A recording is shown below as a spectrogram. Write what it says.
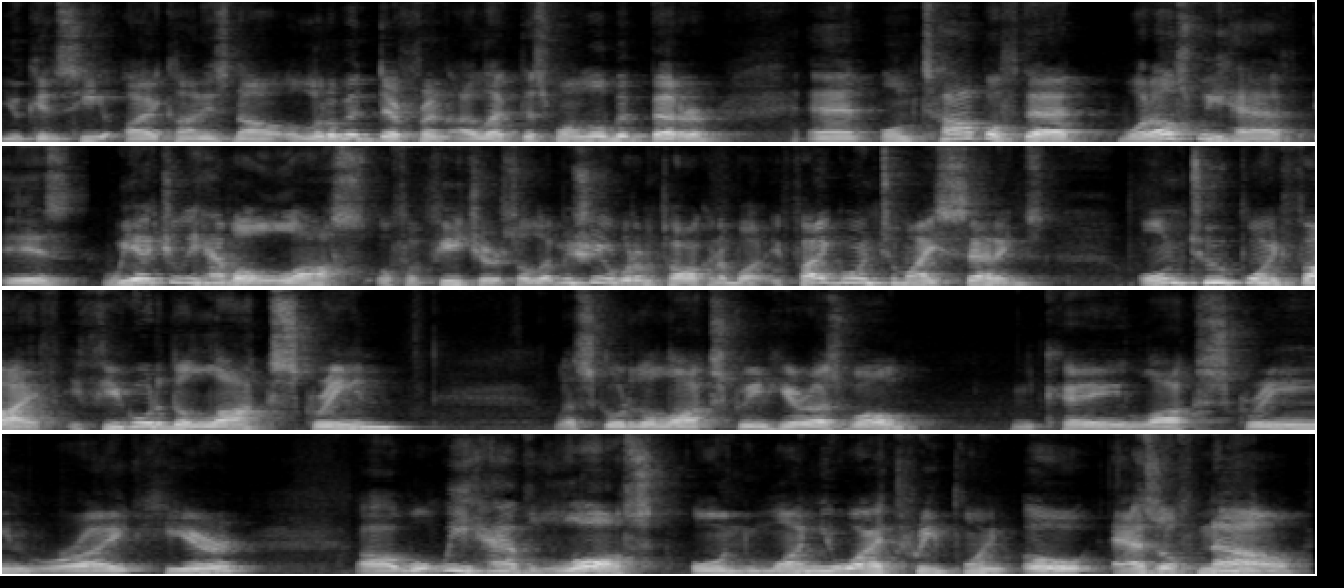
you can see icon is now a little bit different. I like this one a little bit better. And on top of that, what else we have is we actually have a loss of a feature. So let me show you what I'm talking about. If I go into my settings on 2.5, if you go to the lock screen, let's go to the lock screen here as well. Okay, lock screen right here. Uh, what we have lost on One UI 3.0 as of now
